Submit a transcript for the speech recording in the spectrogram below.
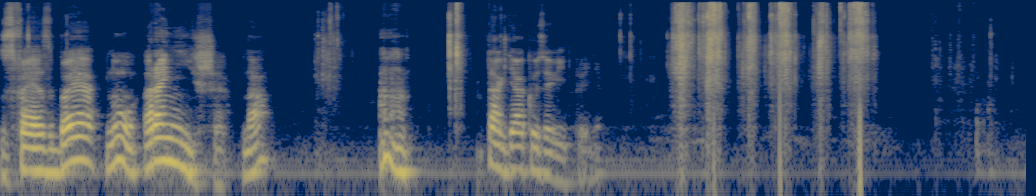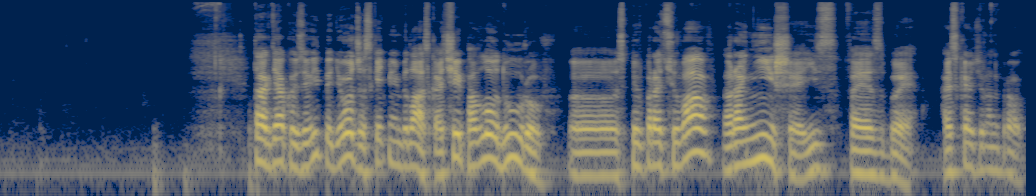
з ФСБ ну, раніше. Да? Так, дякую за відповіді. Так, дякую за відповідь. Отже, скажіть мені, будь ласка, а чи Павло Дуров е, співпрацював раніше із ФСБ? Хай скажуть його неправду.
